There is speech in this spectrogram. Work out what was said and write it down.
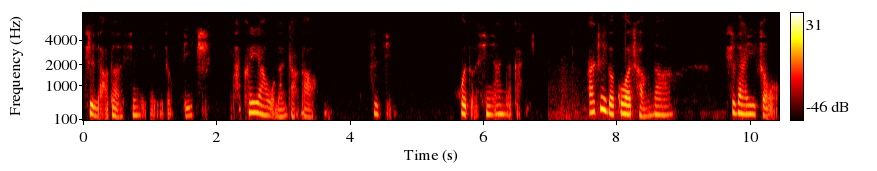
治疗的心理的一种机制。它可以让我们找到自己，获得心安的感觉。而这个过程呢，是在一种。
